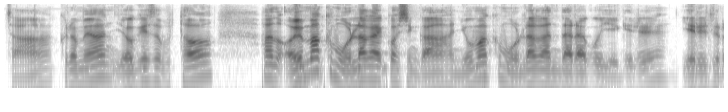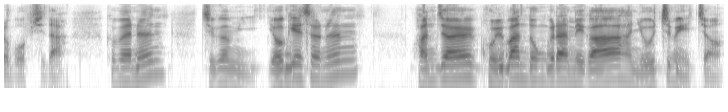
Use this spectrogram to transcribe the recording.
자, 그러면 여기서부터 한 얼마큼 올라갈 것인가, 한 요만큼 올라간다라고 얘기를 예를 들어 봅시다. 그러면은 지금 여기에서는 관절 골반 동그라미가 한 요쯤에 있죠.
